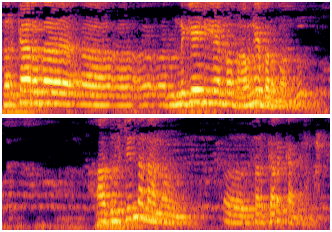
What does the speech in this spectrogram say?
ಸರ್ಕಾರದ ಋಣಗೇಡಿ ಅನ್ನೋ ಭಾವನೆ ಬರಬಾರ್ದು. ಆ ದೃಷ್ಟಿಯಿಂದ ನಾನು ಸರ್ಕಾರಕ್ಕೆ ಆಗ್ರಹ ಮಾಡ್ತೀನಿ.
